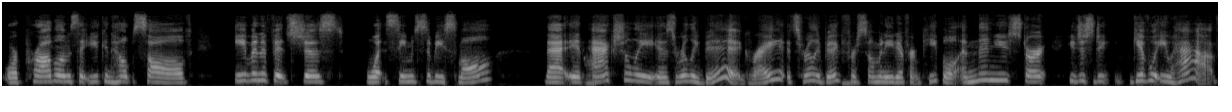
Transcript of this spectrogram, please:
or problems that you can help solve, even if it's just what seems to be small, that it mm-hmm. actually is really big, right? It's really big for mm-hmm. so many different people. And then you start, you just do, give what you have.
